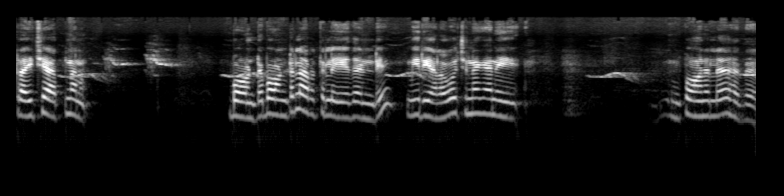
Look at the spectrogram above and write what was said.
ట్రై చేస్తున్నాను. బాగుంటే బాగుంటే లేకపోతే లేదండి. మీరు ఎలా వచ్చినా కానీ పోనలే. అదే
